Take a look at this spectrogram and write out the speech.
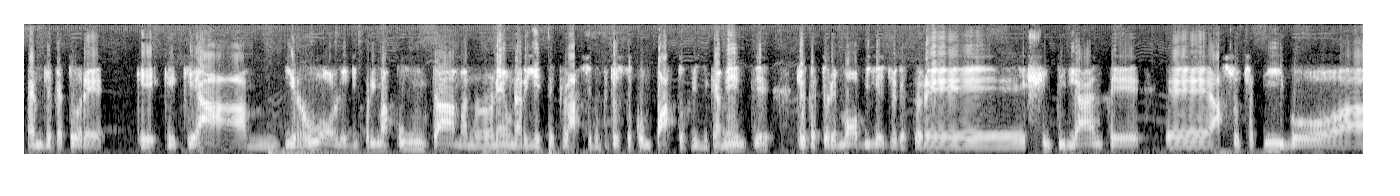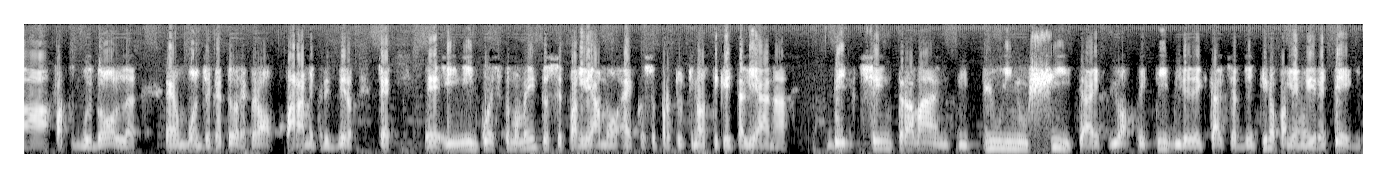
è un giocatore che, che- che ha mh, il ruolo di prima punta, ma non è un ariete classico, piuttosto compatto fisicamente, giocatore mobile, giocatore scintillante, eh, associativo, ha, ha fatto due gol, è un buon giocatore, però parametri zero. Cioè, eh, in, in questo momento se parliamo, ecco, soprattutto in ottica italiana, del centravanti più in uscita e più appetibile del calcio argentino, parliamo di Retteghi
